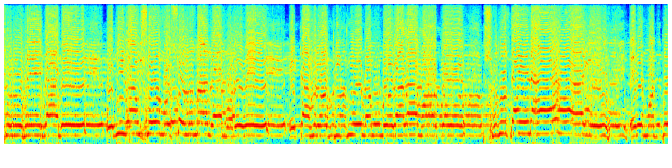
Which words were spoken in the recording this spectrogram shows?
শুরু হয়ে যাবে। অধিকাংশ মুসলমানরা মরবে। এটা হলো দ্বিতীয় নম্বর আলামত। শুধু তাই না এর মধ্যে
